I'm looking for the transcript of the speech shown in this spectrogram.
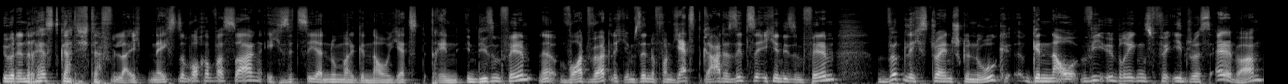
Über den Rest kann ich da vielleicht nächste Woche was sagen. Ich sitze ja nun mal genau jetzt drin in diesem Film, ne? wortwörtlich im Sinne von jetzt gerade sitze ich in diesem Film. Wirklich strange genug, genau wie übrigens für Idris Elba,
